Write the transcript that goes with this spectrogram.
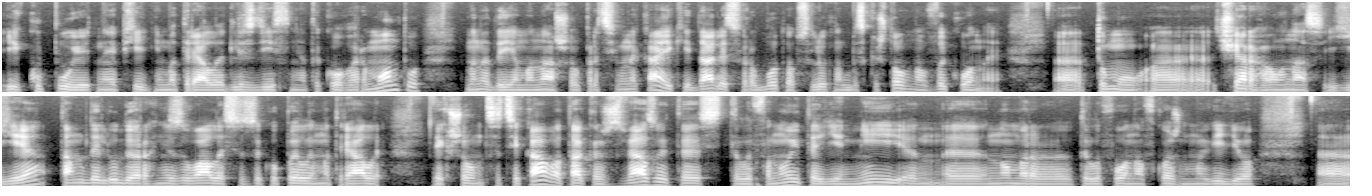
і купують необхідні матеріали для здійснення такого ремонту. Ми надаємо нашого працівника, який далі цю роботу абсолютно безкоштовно виконує. Е, Тому е, черга у нас є там, де люди організувалися, закупили матеріали. Якщо вам це цікаво, також зв'язуйтесь, телефонуйте. Є мій е, номер телефону в кожному відео. Е,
